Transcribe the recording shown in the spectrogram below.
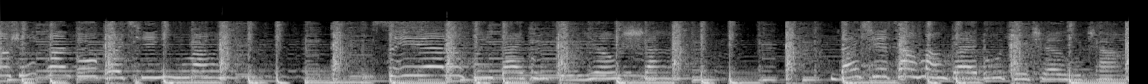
流水看不破情网岁月轮回带不走忧伤白雪苍茫盖不住惆怅。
